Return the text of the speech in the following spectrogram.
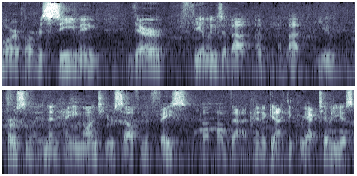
or or receiving their feelings about about you personally, and then hanging on to yourself in the face of, that. And again, I think reactivity is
